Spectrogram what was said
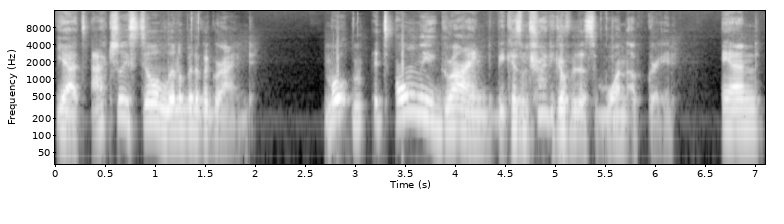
yeah, it's actually still a little bit of a grind. Mo it's only a grind because I'm trying to go for this one upgrade. And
